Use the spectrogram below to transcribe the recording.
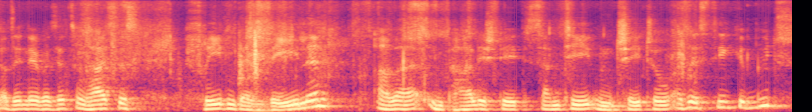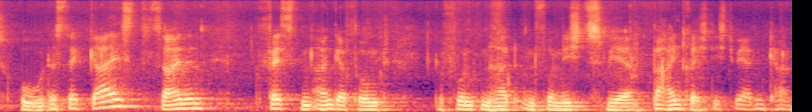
Also in der Übersetzung heißt es Frieden der Seele, aber im Pali steht Santi und Cheto, also ist die Gemütsruhe, dass der Geist seinen festen Ankerpunkt gefunden hat und von nichts mehr beeinträchtigt werden kann.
